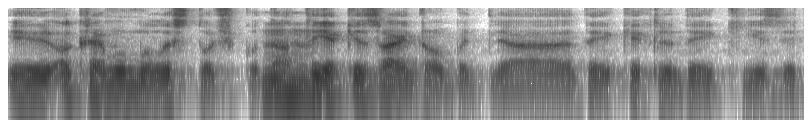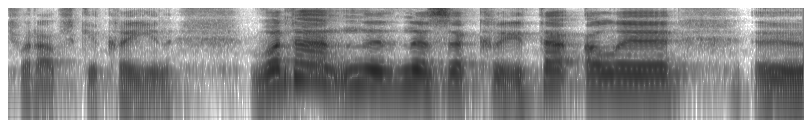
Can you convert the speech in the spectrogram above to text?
і окремому листочку, дати, як Ізраїль робить для деяких людей, які їздять в арабські країни. Вона не, не закрита, але, е,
